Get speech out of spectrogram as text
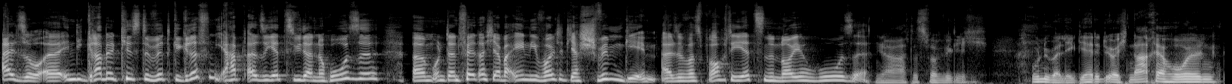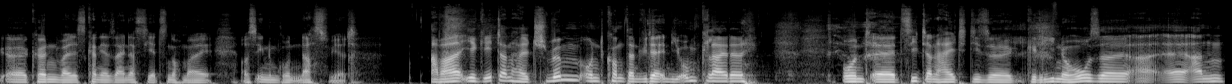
Also, äh, in die Grabbelkiste wird gegriffen. Ihr habt also jetzt wieder eine Hose. Ähm, und dann fällt euch aber ein, ihr wolltet ja schwimmen gehen. Also, was braucht ihr jetzt? Eine neue Hose. Ja, das war wirklich unüberlegt. Die hättet ihr euch nachher holen äh, können, weil es kann ja sein, dass die jetzt nochmal aus irgendeinem Grund nass wird. Aber ihr geht dann halt schwimmen und kommt dann wieder in die Umkleide und äh, zieht dann halt diese geliehene Hose äh, an.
